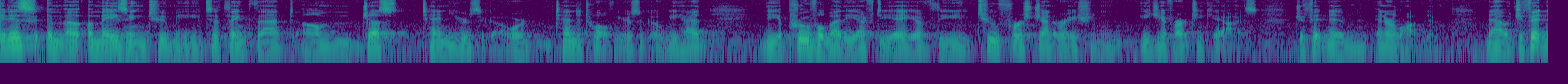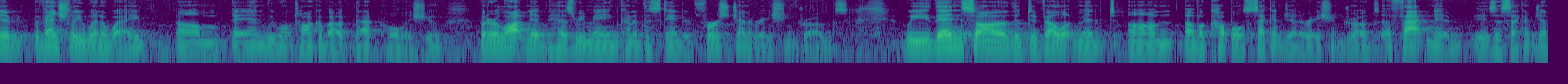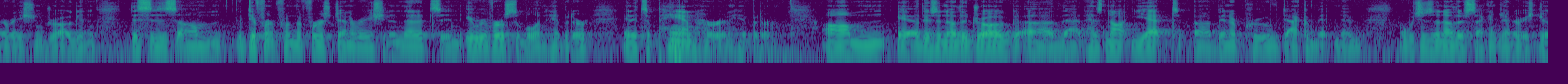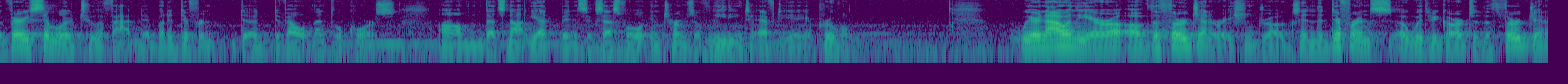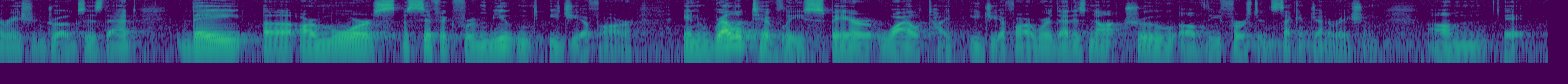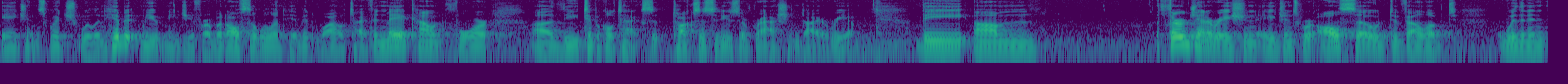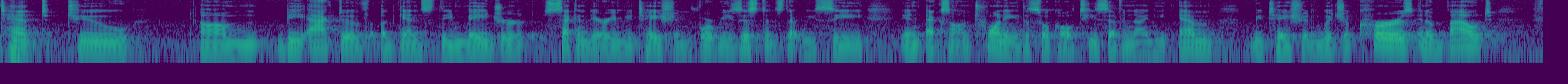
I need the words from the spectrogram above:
it is amazing to me to think that um, just 10 years ago, or 10 to 12 years ago, we had the approval by the FDA of the two first generation EGFR TKIs, gefitinib and erlotinib. Now, gefitinib eventually went away, um, and we won't talk about that whole issue, but erlotinib has remained kind of the standard first generation drugs. We then saw the development um, of a couple second generation drugs. Afatinib is a second generation drug, and this is um, different from the first generation in that it's an irreversible inhibitor and it's a pan-HER inhibitor. Um, uh, there's another drug uh, that has not yet uh, been approved, dacomitinib, uh, which is another second generation drug, very similar to afatinib, but a different developmental course um, that's not yet been successful in terms of leading to FDA approval. We are now in the era of the third generation drugs, and the difference uh, with regard to the third generation drugs is that they uh, are more specific for mutant EGFR and relatively spare wild type EGFR, where that is not true of the first and second generation um, agents, which will inhibit mutant EGFR, but also will inhibit wild type and may account for uh, the typical toxicities of rash and diarrhea. The um, third generation agents were also developed with an intent to um, be active against the major secondary mutation for resistance that we see in exon 20, the so-called T790M mutation, which occurs in about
